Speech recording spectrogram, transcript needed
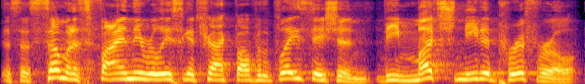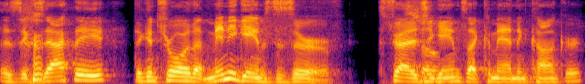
It says someone is finally releasing a trackball for the PlayStation. The much needed peripheral is exactly the controller that many games deserve. Strategy So- games like Command and Conquer,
